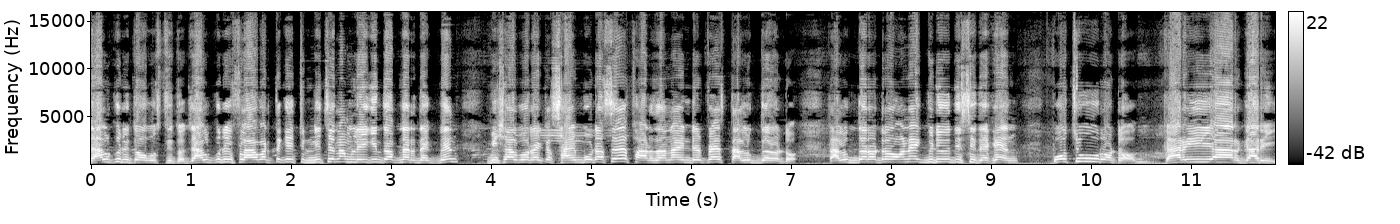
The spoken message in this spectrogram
জালকুড়িতে অবস্থিত। জালকুড়ি ফ্লাইওভার থেকে একটু নিচে নামলেই কিন্তু আপনারা দেখবেন বিশাল বড় একটা সাইনবোর্ড আছে, ফারজানা এন্টারপ্রাইজ তালুকদার অটো। তালুকদার অটোর অনেক ভিডিও দিচ্ছি, দেখেন, প্রচুর অটো, গাড়ি আর গাড়ি।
